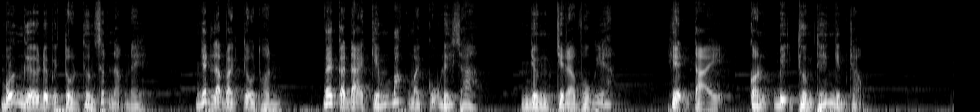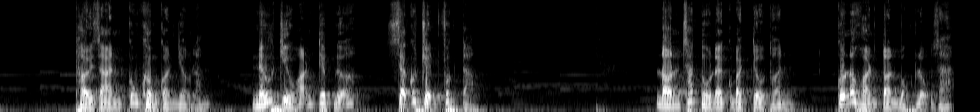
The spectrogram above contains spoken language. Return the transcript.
Mỗi người đều bị tổn thương rất nặng nề. Nhất là Bạch Tiểu Thuần, Ngay cả đại kiếm Bắc Mạch cũng lấy ra, Nhưng chỉ là vô nghĩa. Hiện tại còn bị thương thế nghiêm trọng. Thời gian cũng không còn nhiều lắm, Nếu trì hoãn tiếp nữa, Sẽ có chuyện phức tạp. Đòn sát thủ này của Bạch Tiểu Thuần Cũng đã hoàn toàn bộc lộ ra,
